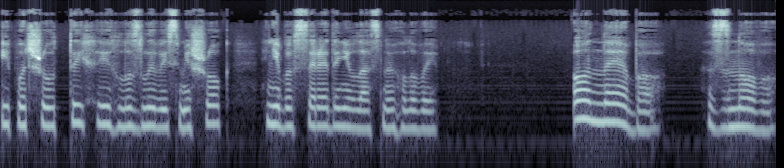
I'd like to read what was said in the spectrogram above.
і почув тихий, глузливий смішок, ніби всередині власної голови. О небо! Знову!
